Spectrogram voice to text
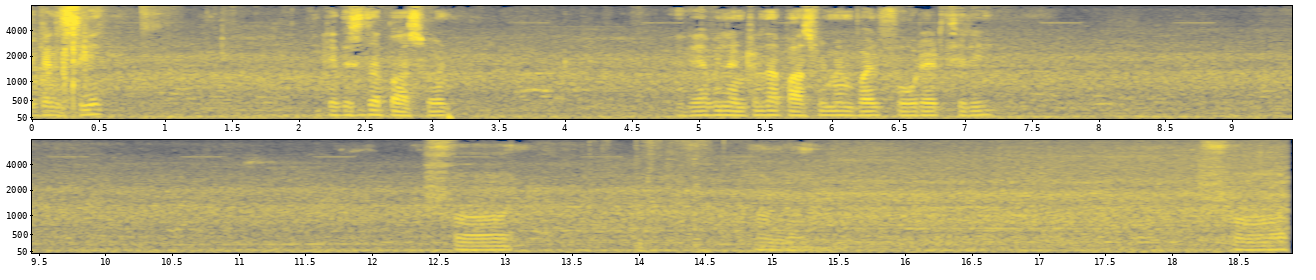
You can see. Okay, this is the password. Okay, I will enter the password mobile 483. Four hold on. Four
